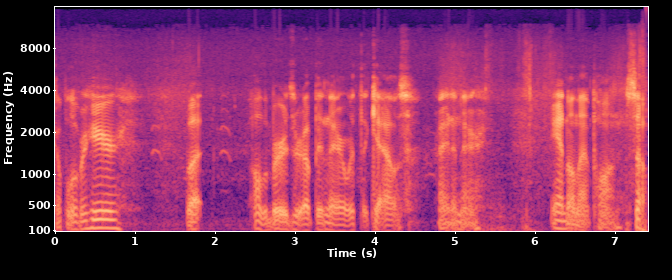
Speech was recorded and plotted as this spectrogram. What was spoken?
a couple over here, but all the birds are up in there with the cows, right in there, and on that pond. So,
